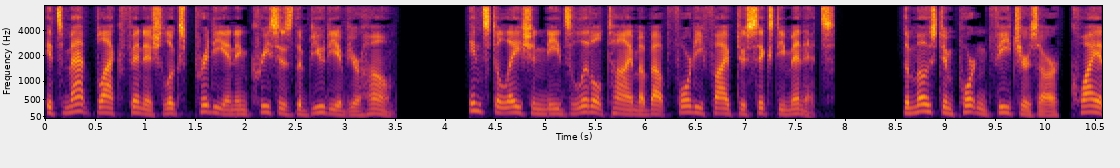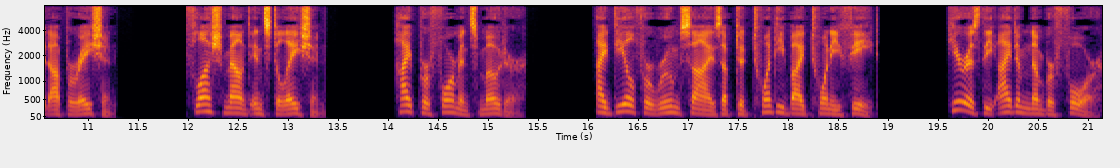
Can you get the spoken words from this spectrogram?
Its matte black finish looks pretty and increases the beauty of your home. Installation needs little time about 45 to 60 minutes. The most important features are, quiet operation, flush mount installation, high performance motor. Ideal for room size up to 20 by 20 feet. Here is the item number 4,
